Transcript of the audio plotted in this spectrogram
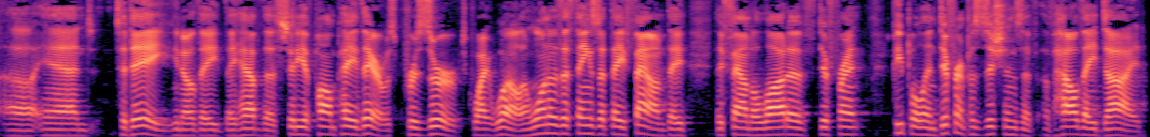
Uh, and today, you know, they, they have the city of Pompeii there. It was preserved quite well. And one of the things that they found, they, they found a lot of different people in different positions of, of how they died.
